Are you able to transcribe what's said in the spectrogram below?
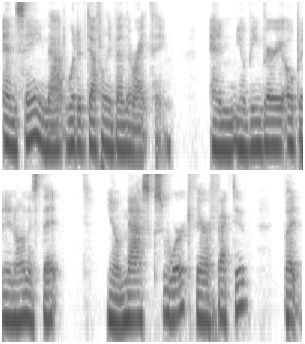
and saying that would have definitely been the right thing. And you know being very open and honest that you know, masks work, they're effective, but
